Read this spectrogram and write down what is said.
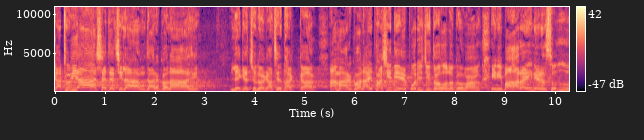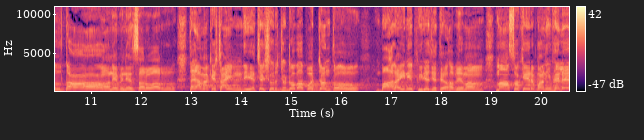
কাঠুরিয়া সেজেছিলাম, যার গলায় লেগেছিল গাছে ধাক্কা। আমার গলায় ফাঁসি দিয়ে পরিচিত হলো গোমা ইনি বাহারাইনের সুলতান এমনি সরোয়ার তাই আমাকে টাইম দিয়েছে সূর্য ডোবা পর্যন্ত। বাহারাইনে ফিরে যেতে হবে, মা। মা চোখের পানি ফেলে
